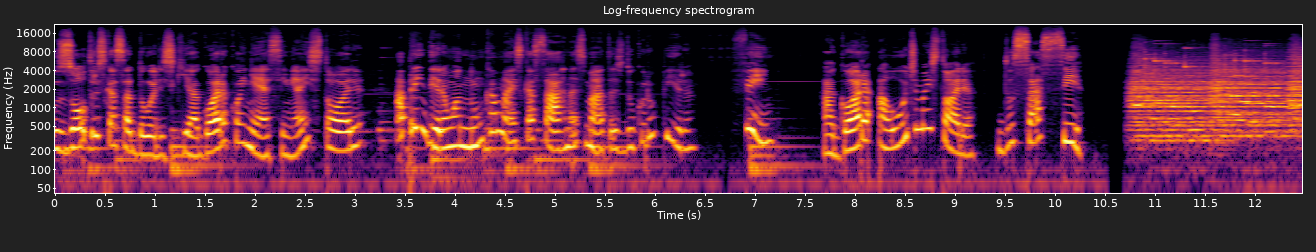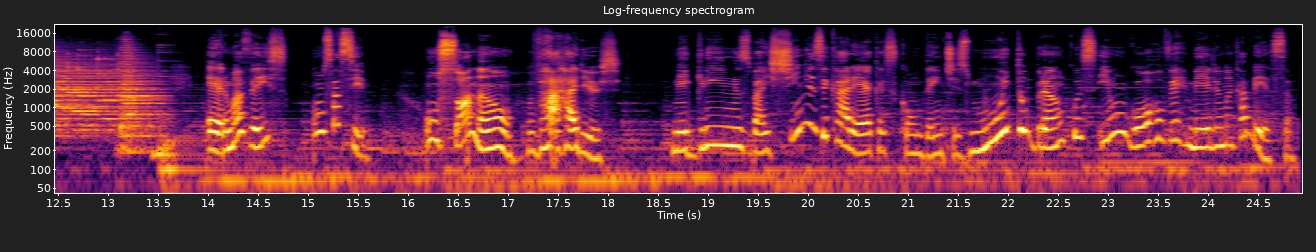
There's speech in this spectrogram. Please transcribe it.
os outros caçadores que agora conhecem a história aprenderam a nunca mais caçar nas matas do Curupira. Fim. Agora a última história, do Saci. Era uma vez um Saci. Um só não, vários. Negrinhos, baixinhos e carecas, com dentes muito brancos e um gorro vermelho na cabeça.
